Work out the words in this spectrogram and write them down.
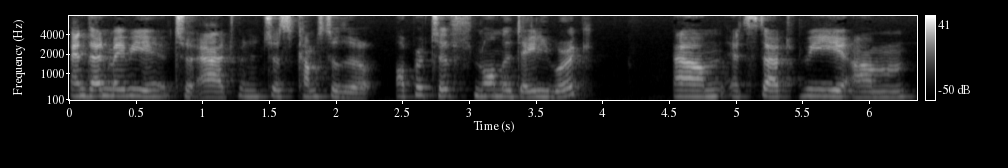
And then maybe to add, when it just comes to the operative normal daily work, um, it's that we, um,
